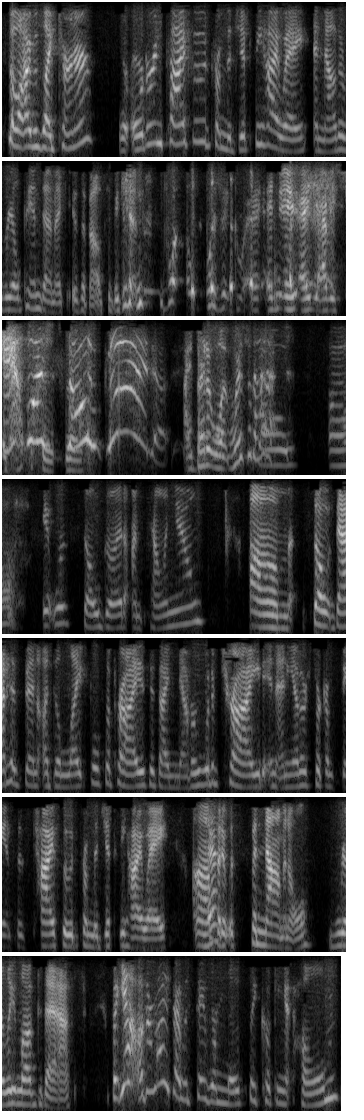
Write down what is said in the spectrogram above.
So I was like, Turner, we're ordering Thai food from the Gypsy Highway, and now the real pandemic is about to begin. What was it? And, and, and obviously, It was so good. I bet it was. Where's it at? so oh it was so good i'm telling you um so that has been a delightful surprise as i never would have tried in any other circumstances thai food from the gypsy highway um Yeah. but it was phenomenal really loved that but yeah otherwise i would say we're mostly cooking at home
